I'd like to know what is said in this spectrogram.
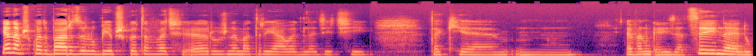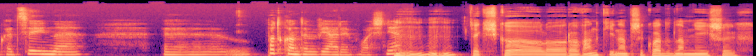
Ja na przykład bardzo lubię przygotować e, różne materiały dla dzieci, takie mm, ewangelizacyjne, edukacyjne. Pod kątem wiary właśnie. Mm -hmm. Jakieś kolorowanki na przykład dla mniejszych,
